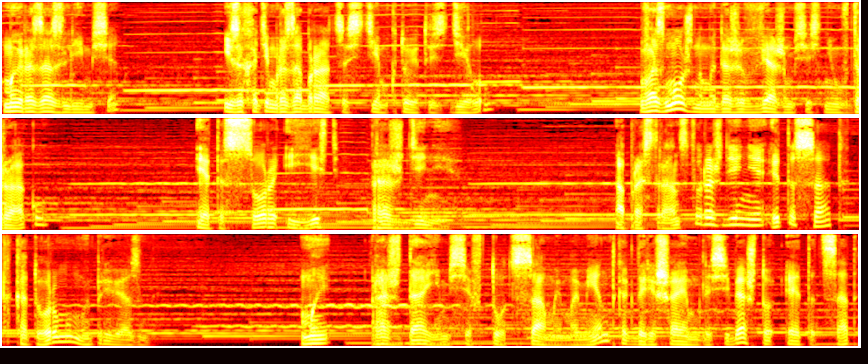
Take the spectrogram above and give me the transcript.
Мы разозлимся и захотим разобраться с тем, кто это сделал. Возможно, мы даже ввяжемся с ним в драку. Эта ссора и есть рождение. А пространство рождения – это сад, к которому мы привязаны. Мы рождаемся в тот самый момент, когда решаем для себя, что этот сад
